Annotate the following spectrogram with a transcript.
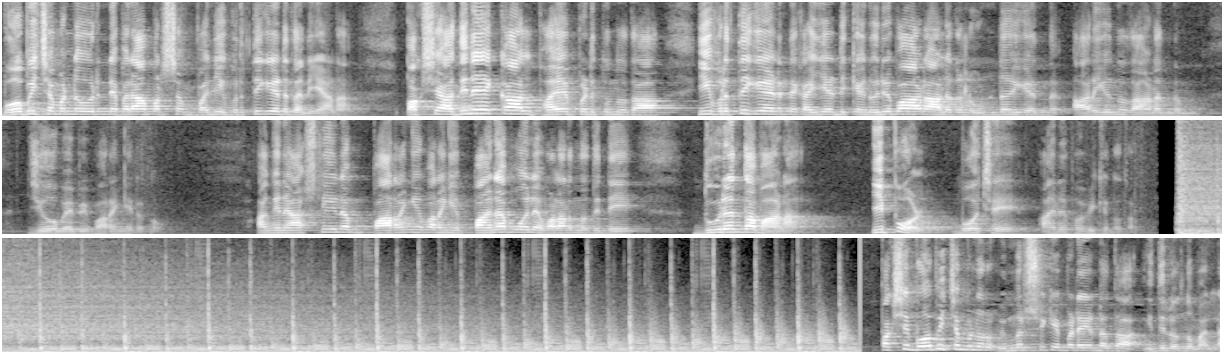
ബോബി ചെമ്മണ്ണൂരിന്റെ പരാമർശം വലിയ വൃത്തികേട് തന്നെയാണ്. പക്ഷെ അതിനേക്കാൾ ഭയപ്പെടുത്തുന്നത് ഈ വൃത്തികേടിനെ കൈയടിക്കാൻ ഒരുപാട് ആളുകൾ ഉണ്ട് എന്ന് അറിയുന്നതാണെന്നും ജിയോ ബേബി പറഞ്ഞിരുന്നു. അങ്ങനെ അശ്ലീലം പറഞ്ഞു പറഞ്ഞ് പന പോലെ വളർന്നതിന്റെ ദുരന്തമാണ് ഇപ്പോൾ ബോച്ചെ അനുഭവിക്കുന്നത്. പക്ഷെ ബോബി ചെമ്മണ്ണൂർ വിമർശിക്കപ്പെടേണ്ടത് ഇതിലൊന്നുമല്ല.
